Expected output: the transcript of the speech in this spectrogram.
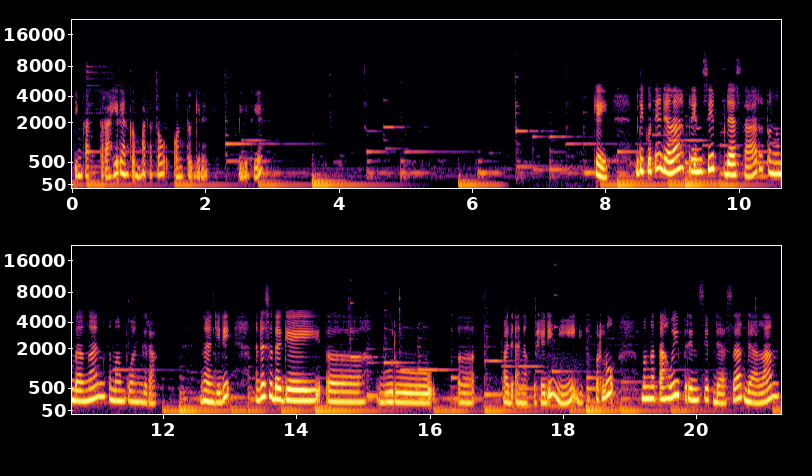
tingkat terakhir yang keempat atau ontogenetik. Begitu ya. Oke, berikutnya adalah prinsip dasar pengembangan kemampuan gerak. Nah, jadi Anda sebagai uh, guru uh, pada anak usia dini gitu perlu mengetahui prinsip dasar dalam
